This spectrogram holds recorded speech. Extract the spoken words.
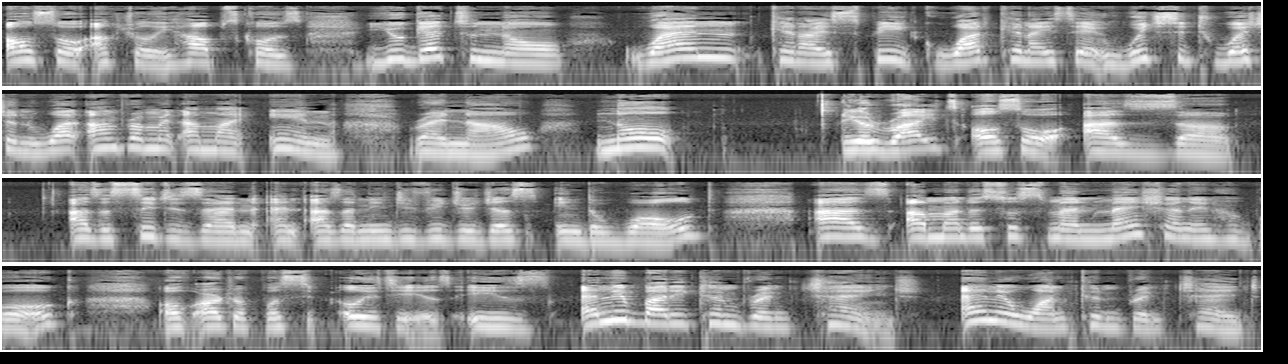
also actually helps because you get to know when can i speak what can i say which situation what environment am i in right now know your rights also as uh, as a citizen and as an individual just in the world. As Amanda Sussman mentioned in her book of Art of Possibilities, is anybody can bring change anyone can bring change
